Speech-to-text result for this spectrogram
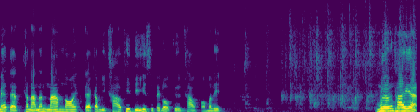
แม้แต่ขนาดนั้นน้ำน้อย แต่ก็มีข้าวที่ดีที่สุดในโลกคือข้าวหอมมะลิ เมืองไทยอะ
